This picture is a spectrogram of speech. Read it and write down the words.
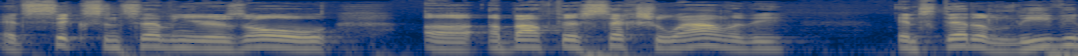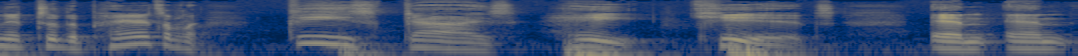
at six and seven years old uh, about their sexuality instead of leaving it to the parents. I'm like these guys hate kids. And and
